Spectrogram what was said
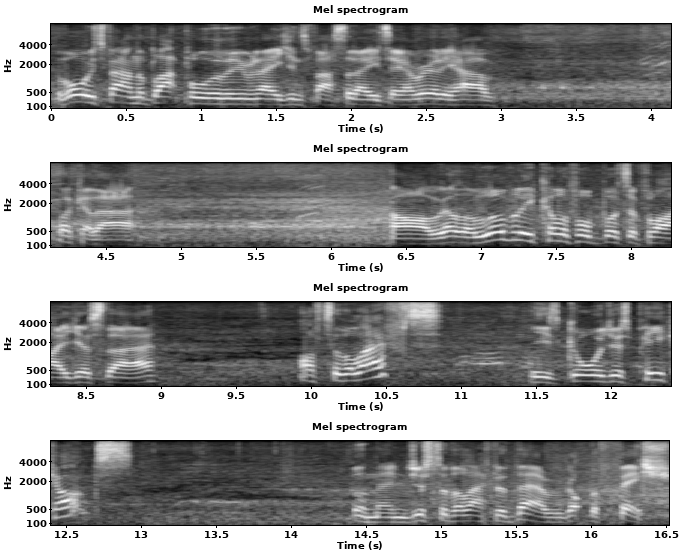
I've always found the Blackpool illuminations fascinating, I really have. Look at that. Oh, we've got the lovely colourful butterfly just there. Off to the left, these gorgeous peacocks. And then just to the left of there, we've got the fish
